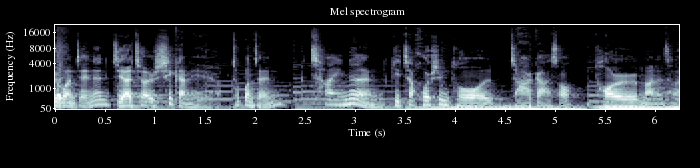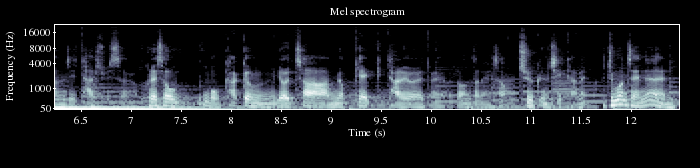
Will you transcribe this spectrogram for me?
두 번째는 지하철 시간이에요. 첫 번째는 차이는 기차 훨씬 더 작아서 덜 많은 사람들이 탈 수 있어요. 그래서 뭐 가끔 열차 몇 개 기다려야 돼요. 런던에서 출근 시간에. 두 번째는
